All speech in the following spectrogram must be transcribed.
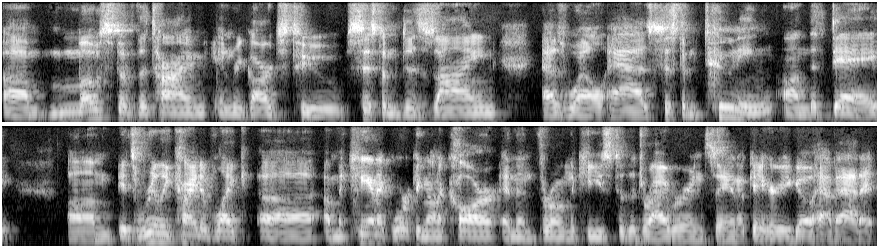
um, most of the time in regards to system design as well as system tuning on the day. Um, it's really kind of like uh, a mechanic working on a car and then throwing the keys to the driver and saying, "Okay, here you go, have at it."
